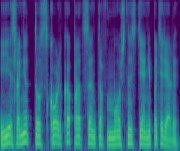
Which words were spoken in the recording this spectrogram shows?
И если нет, то сколько процентов мощности они потеряли?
